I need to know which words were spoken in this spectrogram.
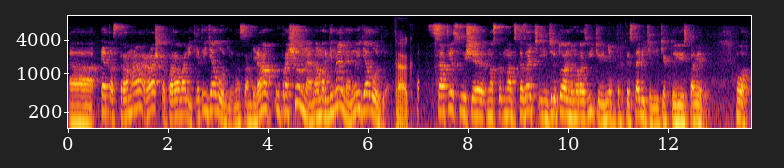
а, эта страна, Рашка, пора валить. Это идеология, на самом деле. Она упрощенная, она маргинальная, но идеология. Так. Соответствующая, надо сказать, интеллектуальному развитию некоторых представителей, тех, кто ее исповедует. Вот.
